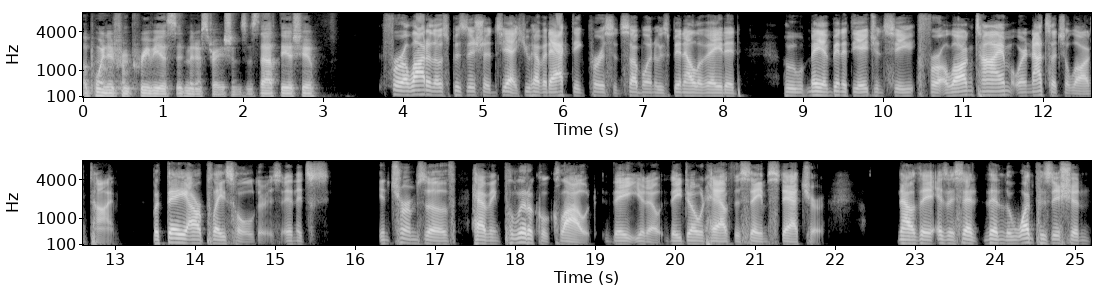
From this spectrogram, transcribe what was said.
appointed from previous administrations. Is that the issue? For a lot of those positions, yes, you have an acting person, someone who's been elevated, who may have been at the agency for a long time or not such a long time, but they are placeholders. And it's in terms of having political clout, they, you know, they don't have the same stature. Now, they, as I said, then the one position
